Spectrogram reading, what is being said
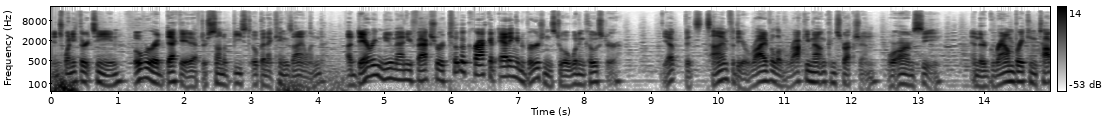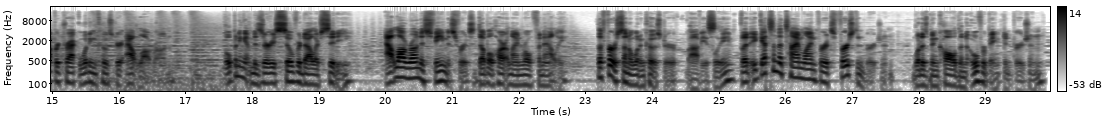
In 2013, over a decade after Son of Beast opened at Kings Island, a daring new manufacturer took a crack at adding inversions to a wooden coaster. Yep, it's time for the arrival of Rocky Mountain Construction, or RMC, and their groundbreaking topper track wooden coaster Outlaw Run. Opening at Missouri's Silver Dollar City, Outlaw Run is famous for its double Heartline roll finale. The first on a wooden coaster, obviously, but it gets in the timeline for its first inversion, what has been called an overbanked inversion.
